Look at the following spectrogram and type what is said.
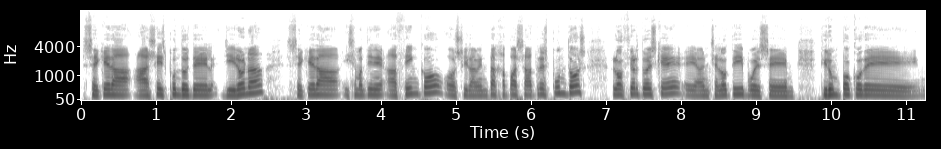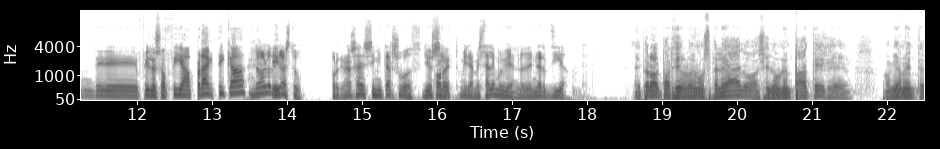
se queda a seis puntos del Girona, se queda y se mantiene a 5 o si la ventaja pasa a 3 puntos. Lo cierto es que eh, Ancelotti pues eh, tiró un poco de, filosofía práctica. No lo digas tú, porque no sabes imitar su voz. Yo Correcto. Mira, me sale muy bien lo de energía. Eh, pero el partido lo hemos peleado, ha sido un empate que obviamente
